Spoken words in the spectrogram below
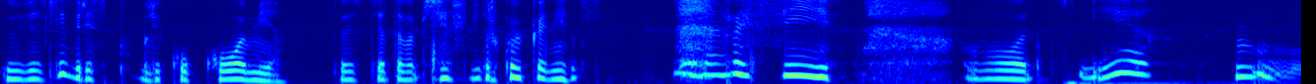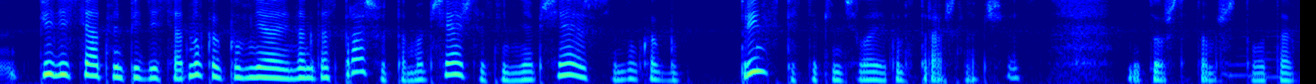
и увезли в республику Коми. То есть это вообще другой конец да. России. Вот. И 50 на 50. Ну, как бы меня иногда спрашивают, там, общаешься с ним, не общаешься. Ну, как бы в принципе, с таким человеком страшно общаться. Не то, что там что-то.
